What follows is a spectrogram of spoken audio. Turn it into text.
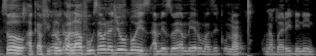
So akafika huko alafu sa unajua boys amezoea meru maze kuna kuna baridi nini.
